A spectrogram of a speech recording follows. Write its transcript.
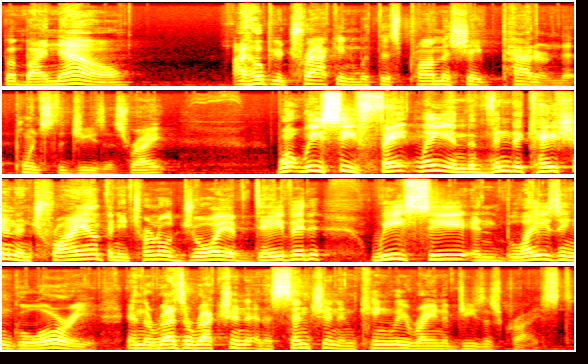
But by now, I hope you're tracking with this promise shaped pattern that points to Jesus, right? What we see faintly in the vindication and triumph and eternal joy of David, we see in blazing glory in the resurrection and ascension and kingly reign of Jesus Christ.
